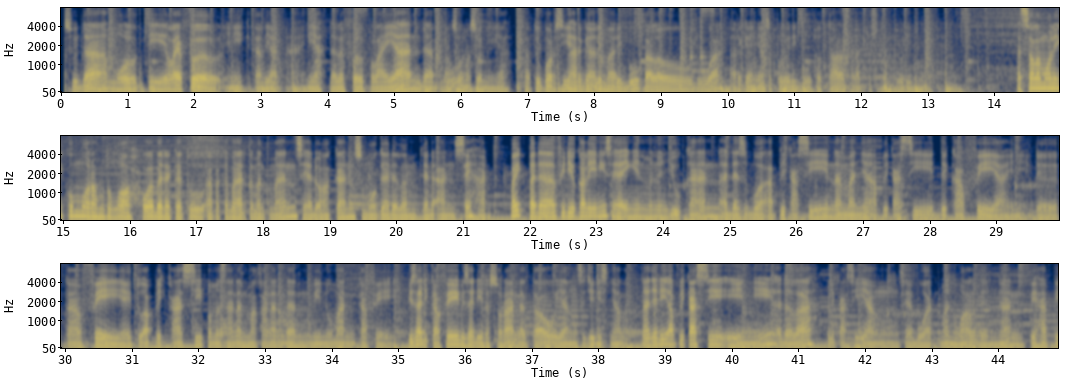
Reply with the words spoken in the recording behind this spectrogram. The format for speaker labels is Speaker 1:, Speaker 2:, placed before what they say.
Speaker 1: sudah multi level ini kita lihat. Nah ini ya. Ada level pelayan dapat langsung masuk nih ya. Satu porsi harga 5000 kalau dua harganya 10.000 total 160.000 Assalamualaikum warahmatullahi wabarakatuh Apa kabar teman-teman? Saya doakan semoga dalam keadaan sehat Baik, pada video kali ini saya ingin menunjukkan ada sebuah aplikasi namanya aplikasi The Cafe ya. Ini The Cafe yaitu aplikasi pemesanan makanan dan minuman cafe. Bisa di cafe, bisa di restoran atau yang sejenisnya lah. Nah, jadi aplikasi ini adalah aplikasi yang saya buat manual dengan PHP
